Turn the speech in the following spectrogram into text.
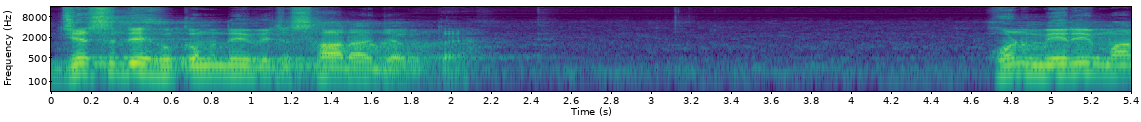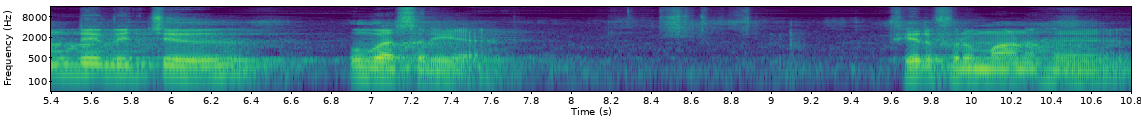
ਜਿਸ ਦੇ ਹੁਕਮ ਦੇ ਵਿੱਚ ਸਾਰਾ ਜਗਤ ਹੈ। ਹੁਣ ਮੇਰੇ ਮਨ ਦੇ ਵਿੱਚ ਉਹ ਵਸ ਰਿਹਾ ਫਿਰ ਫਰਮਾਨ ਹੈ,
